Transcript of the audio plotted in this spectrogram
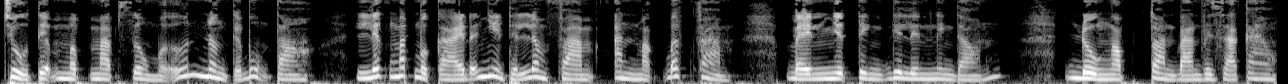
Chủ tiệm mập mạp dầu mỡ nâng cái bụng to. Liếc mắt một cái đã nhìn thấy Lâm Phàm ăn mặc bất phàm, bèn nhiệt tình đi lên nghênh đón. Đồ ngọc toàn bán với giá cao.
